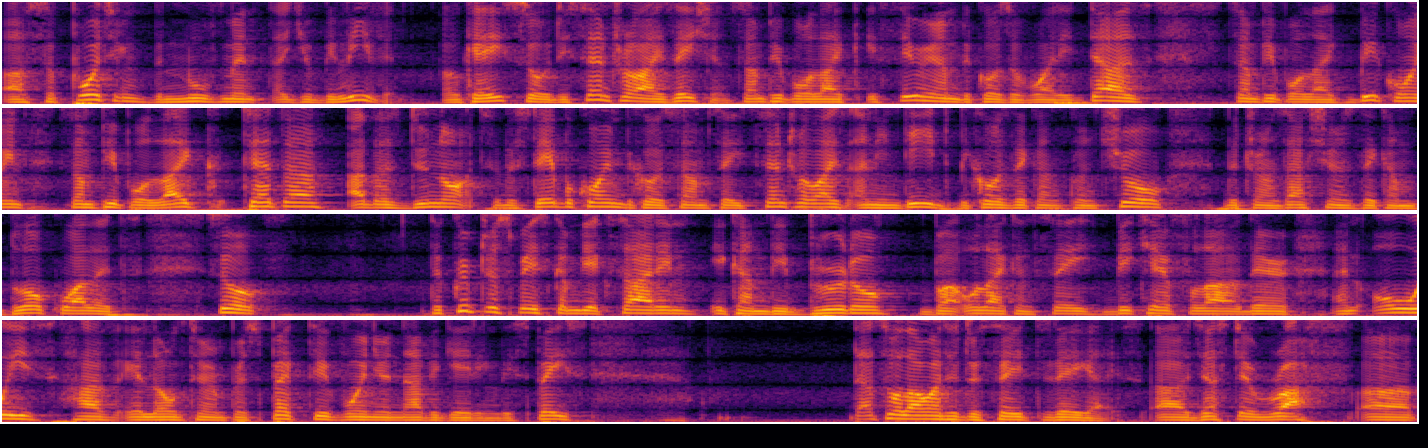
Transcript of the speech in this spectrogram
uh, supporting the movement that you believe in. Okay, so decentralization. Some people like Ethereum because of what it does. Some people like Bitcoin. Some people like Tether. Others do not. The stablecoin because some say it's centralized, and indeed because they can control the transactions, they can block wallets. So the crypto space can be exciting, it can be brutal, but all I can say, be careful out there and always have a long-term perspective when you're navigating the space. That's all I wanted to say today, guys. Uh, just a rough uh,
